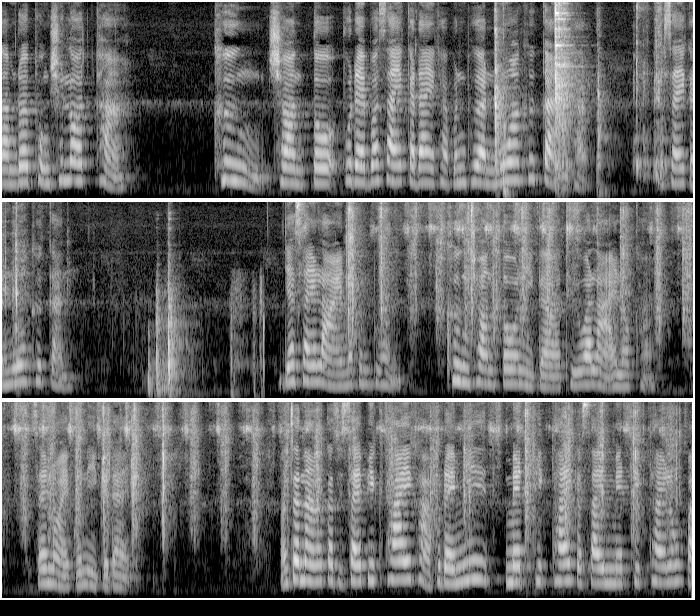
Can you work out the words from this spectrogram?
ตามด้วยผงชูรสค่ะ ครึ่งช้อนโต๊ะผู้ใดบ่ใส่ก็ได้ค่ะ เพื่อนๆนัวคือกันค่ะบ่ใส่กับนัวคือกัน อย่าใส่หลายนะเพื่อนๆ ครึ่งช้อนโต๊ะนี่ก็ถือว่าหลายแล้วค่ะ ใส่หน่อยกว่านี้ก็ได้หลังจากนั้นก็สิใส่พริกไทยค่ะ ผู้ใดมีเม็ดพริกไทยก็ใส่เม็ดพริกไทยลงไป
